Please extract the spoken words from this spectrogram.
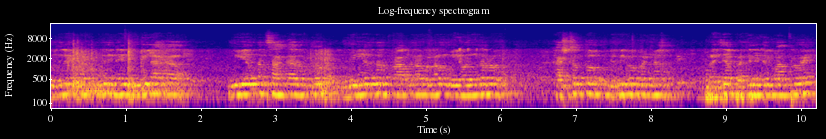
వదిలేటట్టుంది నేను మీలాగా మీ అందరి సహకారంతో మీ అందరి ప్రార్థన వల్ల మీ అందరూ కష్టంతో ఎన్నుకోబడిన ప్రజా ప్రతినిధులు మాత్రమే.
